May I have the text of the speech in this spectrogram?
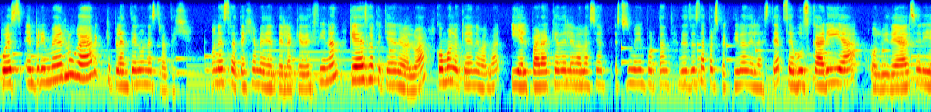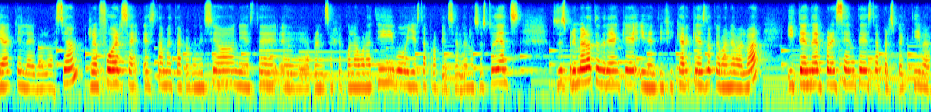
Pues en primer lugar, que planteen una estrategia una estrategia mediante la que definan qué es lo que quieren evaluar, cómo lo quieren evaluar y el para qué de la evaluación. Esto es muy importante. Desde esta perspectiva de la STEP, se buscaría o lo ideal sería que la evaluación refuerce esta metacognición y este eh, aprendizaje colaborativo y esta apropiación de los estudiantes. Entonces, primero tendrían que identificar qué es lo que van a evaluar y tener presente esta perspectiva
